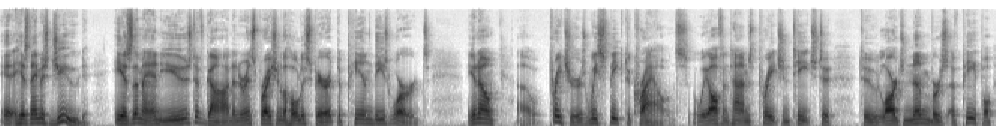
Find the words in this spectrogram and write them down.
His name is Jude. He is the man used of God under inspiration of the Holy Spirit to pen these words. You know, uh, preachers, we speak to crowds. We oftentimes preach and teach to, to large numbers of people,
